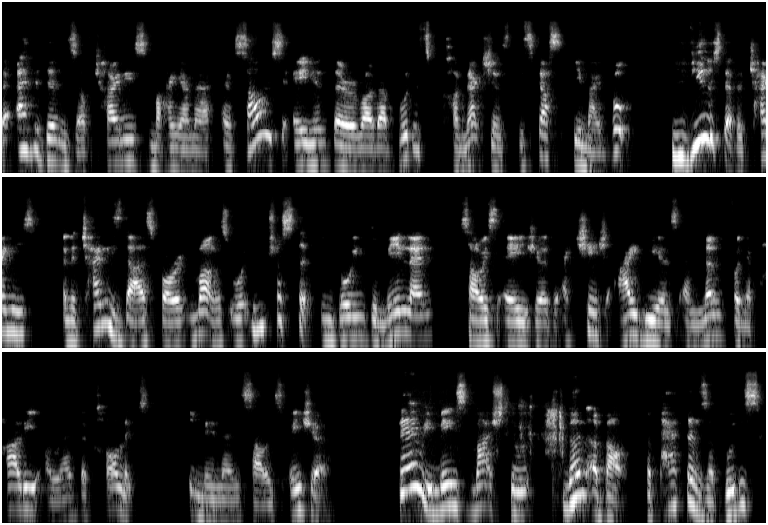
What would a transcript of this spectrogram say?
the evidence of Chinese Mahayana and Southeast Asian Theravada Buddhist connections discussed in my book reveals that the Chinese and the Chinese diasporic monks were interested in going to mainland Southeast Asia to exchange ideas and learn from Nepali Oriental colleagues in mainland Southeast Asia. There remains much to learn about the patterns of Buddhist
